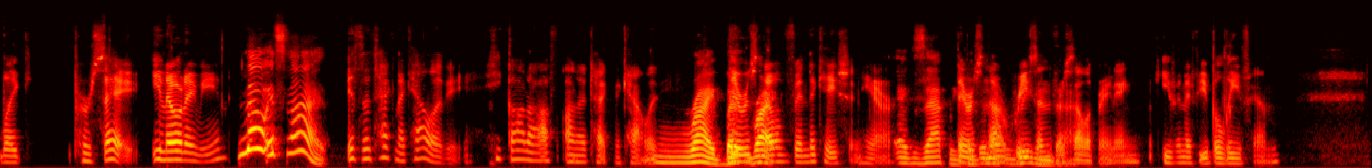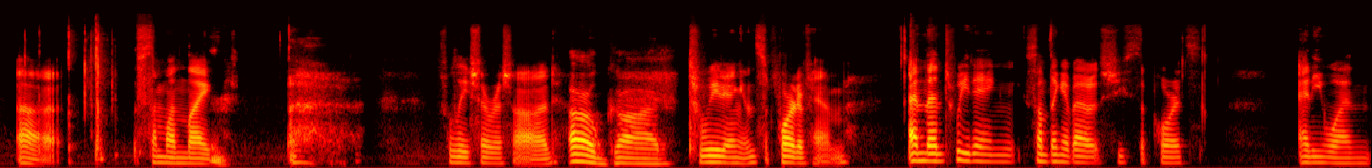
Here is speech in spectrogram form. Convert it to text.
like per se. You know what I mean? No, it's not. It's a technicality. He got off on a technicality. Right, but there is right. no vindication here. exactly. There they're no reason for celebrating, even if you believe him. Uh, someone like uh, Phylicia Rashad Oh God. tweeting in support of him, and then tweeting something about she supports anyone,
